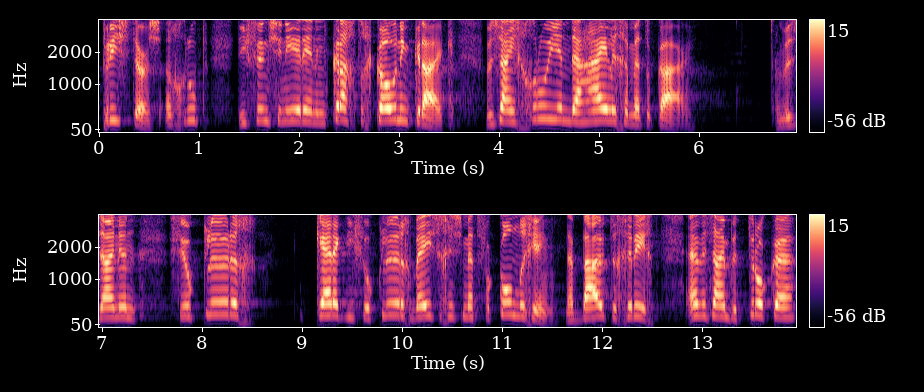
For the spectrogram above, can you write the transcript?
priesters. Een groep die functioneren in een krachtig koninkrijk. We zijn groeiende heiligen met elkaar. We zijn een veelkleurig kerk die veelkleurig bezig is met verkondiging, naar buiten gericht. En we zijn betrokken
